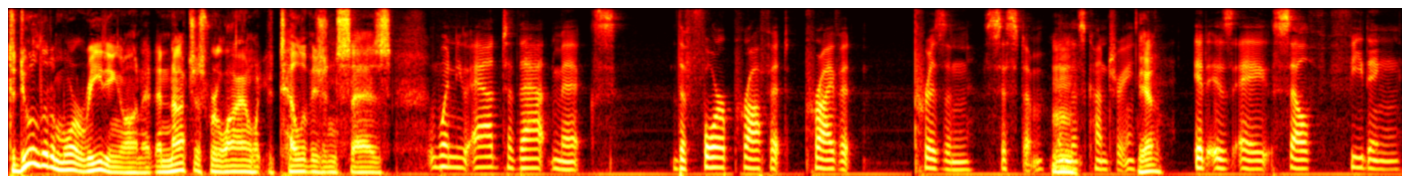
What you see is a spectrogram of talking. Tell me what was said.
to do a little more reading on it and not not just rely on what your television says. When you add to that mix the for profit private prison system mm. in this country, yeah. it is a self feeding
